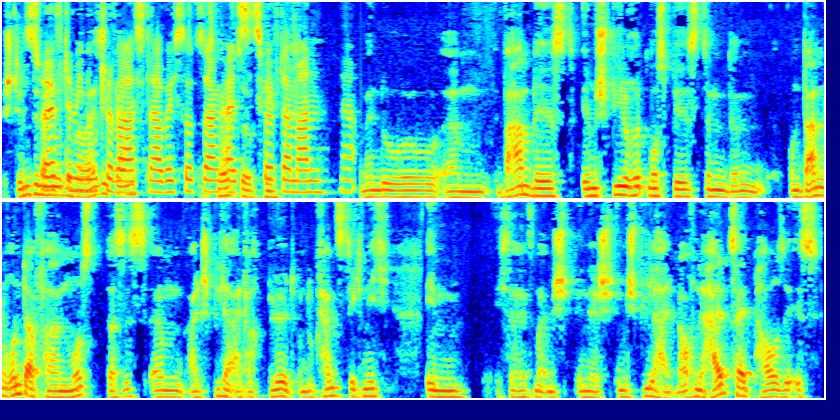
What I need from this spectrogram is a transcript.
bestimmte Zwölfte Minute, Minute war es, glaube ich, sozusagen als zwölfter okay. Mann. Ja. Wenn du ähm, warm bist, im Spielrhythmus bist, dann, dann und dann runterfahren musst, das ist ähm, als Spieler einfach blöd. Und du kannst dich nicht im, ich sage jetzt mal, im, der, im Spiel halten. Auch eine Halbzeitpause ist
